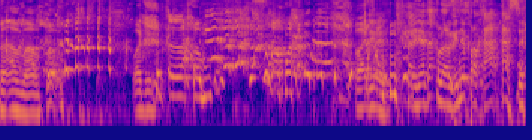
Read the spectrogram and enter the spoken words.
Maaf, maaf. Waduh, Lamu sama. Waduh. Ternyata keluarganya perkakas.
